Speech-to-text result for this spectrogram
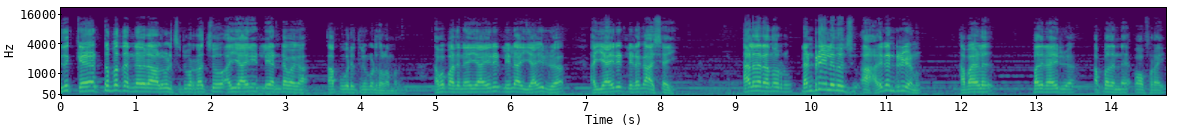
ഇത് കേട്ടപ്പോൾ തന്നെ ഒരാൾ വിളിച്ചിട്ട് പറഞ്ഞു അച്ചോ അയ്യായിരം ഇഡ്ഡലി എന്റെ വക. ആ പൂരത്തിനും കൊടുത്തോളാൻ പറഞ്ഞു. അപ്പോൾ പതിനയ്യായിരം ഇഡ്ഡലിയിൽ അയ്യായിരം രൂപ അയ്യായിരം ഇഡ്ഡലിയുടെ കാശായി. അയാൾ തരാന്ന് പറഞ്ഞു. രണ്ട് രൂപയില്ലെന്ന് വെച്ചു. ആ അത് രണ്ട് രൂപയാണ്. അപ്പോൾ അയാൾ പതിനായിരം രൂപ. അപ്പോൾ തന്നെ ഓഫറായി.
